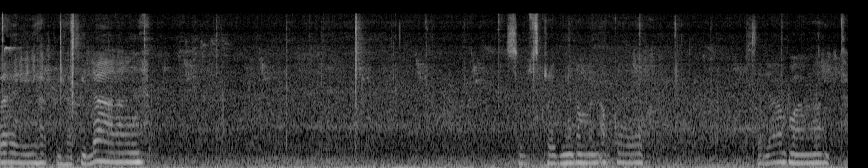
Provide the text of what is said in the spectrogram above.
bye. Happy happy lang. Subscribe nyo naman ako. Salamat.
